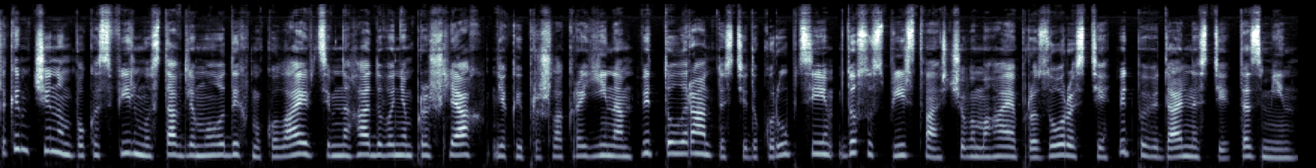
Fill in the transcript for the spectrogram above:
Таким чином, показ фільму став для молодих миколаївців нагадуванням про шлях, який пройшла країна від толерантності до корупції до суспільства, що вимагає прозорості, відповідальності та змін.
